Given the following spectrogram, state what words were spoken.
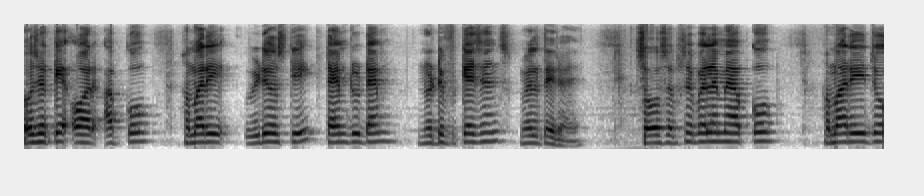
हो सके और आपको हमारी वीडियोस की टाइम टू टाइम नोटिफिकेशंस मिलते रहे। सो so, सबसे पहले मैं आपको हमारी जो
